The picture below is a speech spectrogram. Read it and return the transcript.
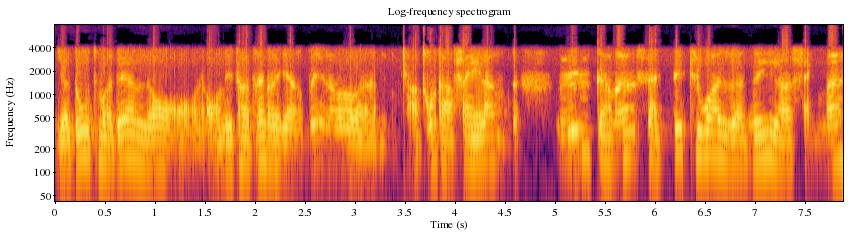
il y a d'autres modèles. Là, on, est en train de regarder, là, euh, entre autres en Finlande eux commencent à décloisonner l'enseignement,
